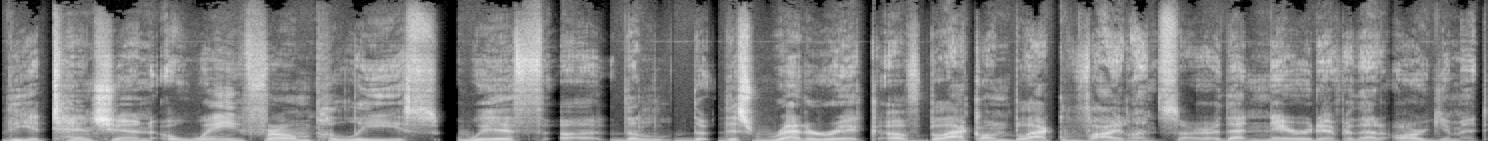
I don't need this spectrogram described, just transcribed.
the attention away from police with uh, the, the, this rhetoric of black on black violence or that narrative or that argument.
